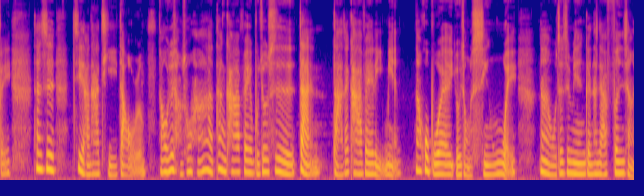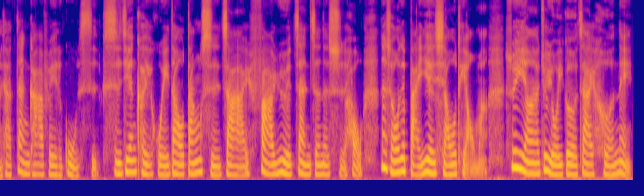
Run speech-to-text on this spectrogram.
啡，但是。既然他提到了，然后我就想说，啊，蛋咖啡不就是蛋打在咖啡里面？那会不会有一种腥味？那我在这边跟大家分享一下淡咖啡的故事。时间可以回到当时在法越战争的时候，那时候是百业萧条嘛，所以啊，就有一个在河内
